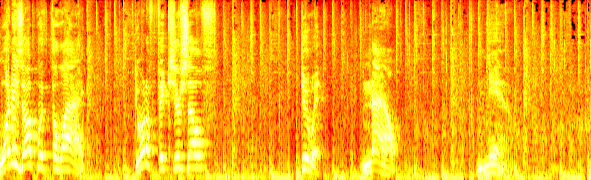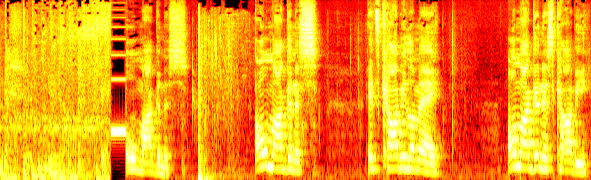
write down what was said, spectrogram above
What is up with the lag? Do you want to fix yourself? Do it. Now. Now. Oh my goodness. Oh my goodness. It's Khaby Lame. Oh my goodness, Khaby.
